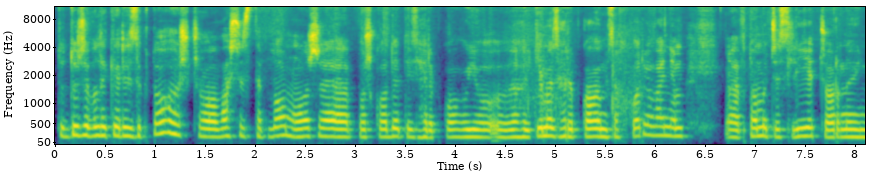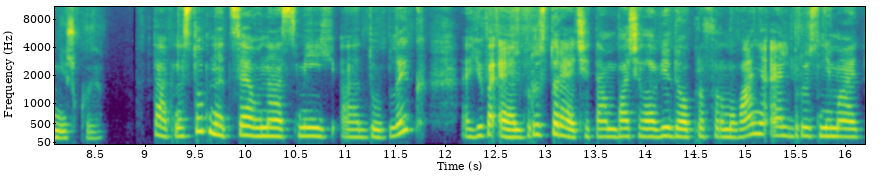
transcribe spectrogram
то дуже великий ризик того, що ваше стебло може пошкодитись грибковою, якимось грибковим захворюванням, в тому числі чорною ніжкою. Так, наступне це у нас мій е, дублик е, UV Elbrus. До речі, там бачила відео про формування Elbrus знімають.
